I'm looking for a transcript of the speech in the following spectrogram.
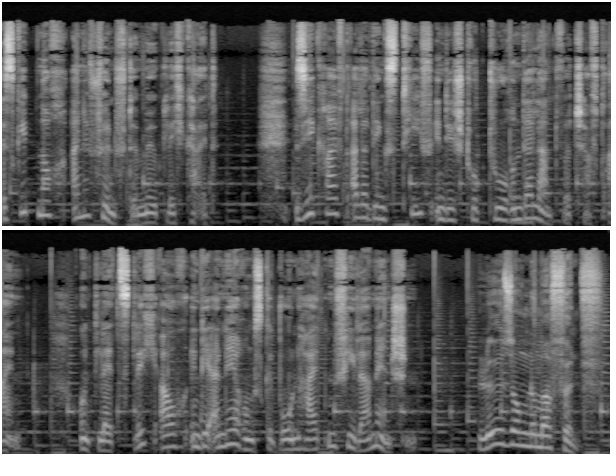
Es gibt noch eine fünfte Möglichkeit. Sie greift allerdings tief in die Strukturen der Landwirtschaft ein und letztlich auch in die Ernährungsgewohnheiten vieler Menschen. Lösung Nummer 5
